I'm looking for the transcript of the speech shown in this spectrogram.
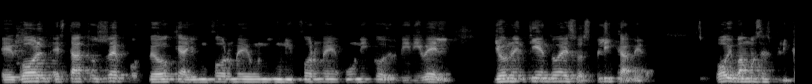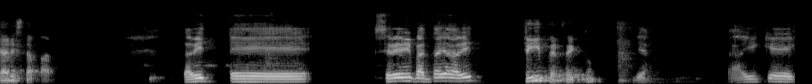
el Gold Status Report, veo que hay un, informe, un uniforme único de uninivel. Yo no entiendo eso, explícamelo. Hoy vamos a explicar esta parte. David, eh, ¿se ve mi pantalla, David? Sí, perfecto. Bien. Ahí que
